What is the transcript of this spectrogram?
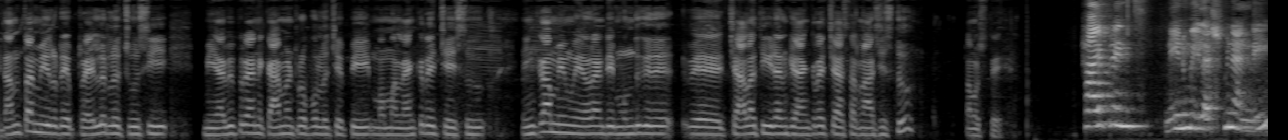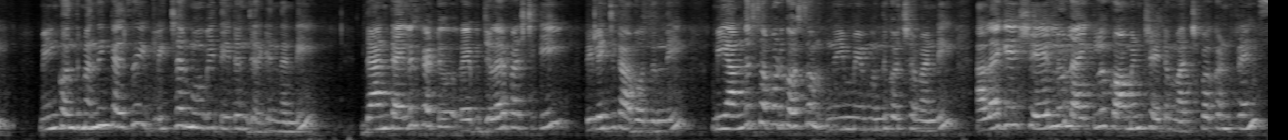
ఇదంతా మీరు రేపు ట్రైలర్లో చూసి మీ అభిప్రాయాన్ని కామెంట్ రూపంలో చెప్పి మమ్మల్ని ఎంకరేజ్ చేస్తూ ఇంకా మేము ఇలాంటి ముందుకు చాలా తీయడానికి ఎంకరేజ్ చేస్తారని ఆశిస్తూ నమస్తే. హాయ్ ఫ్రెండ్స్ నేను మీ లక్ష్మిని అండి మేము కొంతమందిని కలిసి గ్లిచ్చర్ మూవీ తీయడం జరిగిందండి. దాని టైలర్ కట్ రేపు జూలై ఫస్ట్కి రిలీజ్ కాబోతుంది. మీ అందరి సపోర్ట్ కోసం మేము మేము ముందుకు వచ్చామండి. అలాగే షేర్లు లైక్లు కామెంట్ చేయడం మర్చిపోకండి ఫ్రెండ్స్.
